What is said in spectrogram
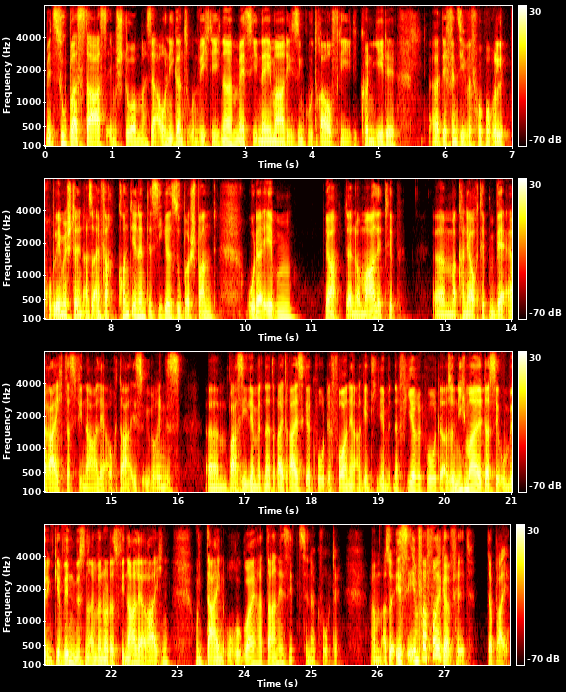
mit Superstars im Sturm, ist ja auch nie ganz unwichtig, ne? Messi, Neymar, die sind gut drauf, die, die können jede äh, Defensive vor Probleme stellen. Also einfach Kontinent des Siegers super spannend. Oder eben, ja, der normale Tipp. Ähm, man kann ja auch tippen, wer erreicht das Finale. Auch da ist übrigens ähm, Brasilien mit einer 3,30er Quote vorne, Argentinien mit einer 4er Quote. Also nicht mal, dass sie unbedingt gewinnen müssen, einfach nur das Finale erreichen. Und dein Uruguay hat da eine 17er Quote. Ähm, also ist im Verfolgerfeld dabei.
